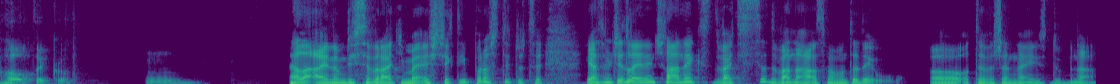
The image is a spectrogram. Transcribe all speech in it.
hold, jako. Mm. Hele, a jenom když se vrátíme ještě k té prostituci. Já jsem četl jeden článek z 2012, mám ho tady uh, otevřený z Dubna.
